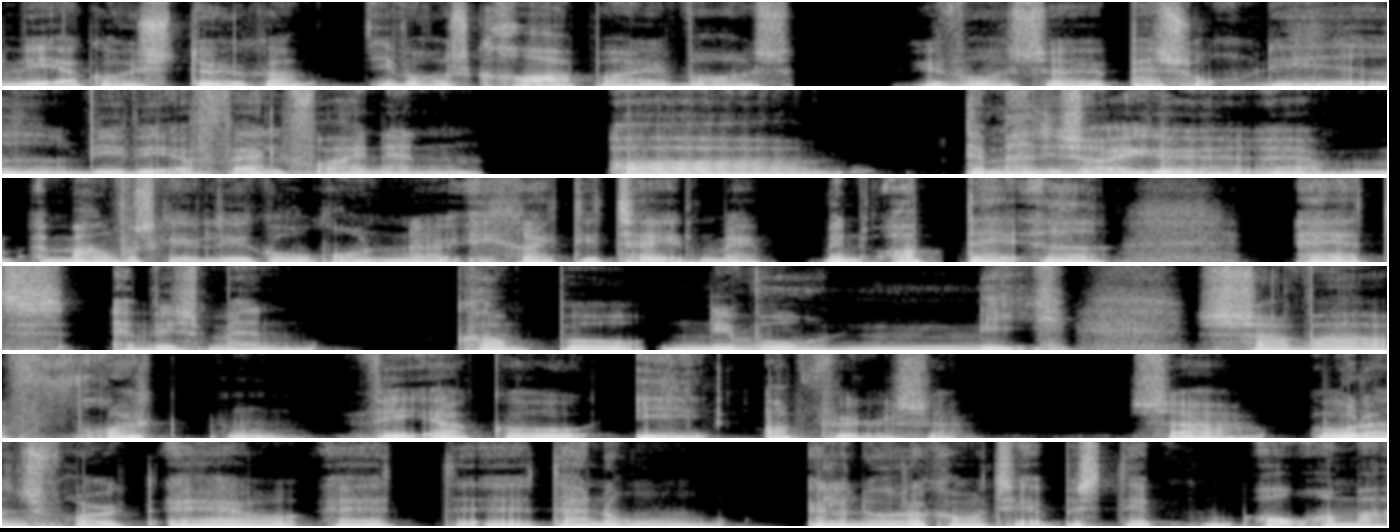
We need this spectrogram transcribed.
ved at gå i stykker i vores krop og i vores, i vores øh, personlighed. Vi er ved at falde fra hinanden. Og dem havde de så ikke øh, af mange forskellige gode grunde ikke rigtig talt med, men opdaget, at, at hvis man kom på niveau 9, så var frygten ved at gå i opfyldelse. Så otterens frygt er jo, at øh, der er nogen, eller noget, der kommer til at bestemme over mig.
